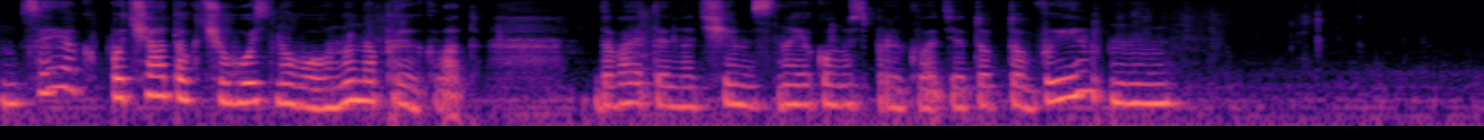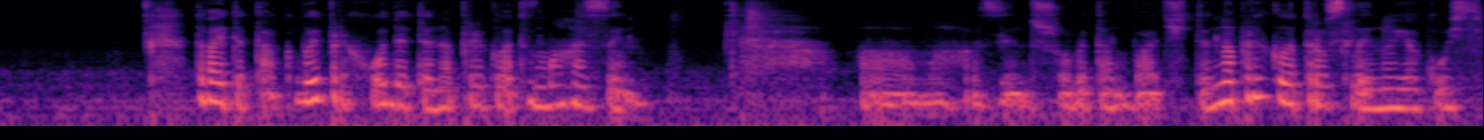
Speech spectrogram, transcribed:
ну це як початок чогось нового. Ну, наприклад, давайте на чимсь, на якомусь прикладі. Тобто ви. Давайте так, ви приходите, наприклад, в магазин. Магазин, що ви там бачите? Наприклад, рослину якусь.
